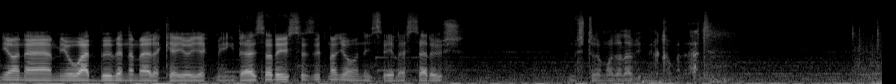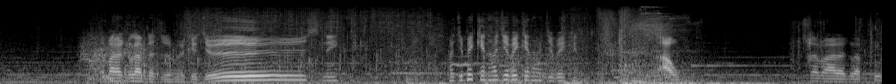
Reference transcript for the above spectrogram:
Ja nem, jó, hát bőven nem erre kell jöjjek még, de ez a rész ez itt nagyon izé lesz erős. Most tudom oda levinni a kamerát. De már legalább le tudom őket győzni. Hagyja békén, hagyja békén, hagyja békén. Au. De már legalább túl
